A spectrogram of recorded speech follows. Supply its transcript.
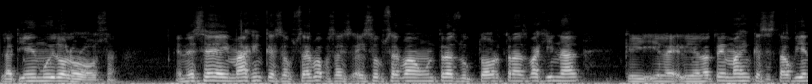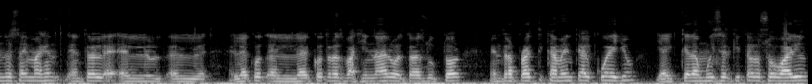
la tienen muy dolorosa. En esa imagen que se observa, pues ahí se observa un transductor transvaginal y, la, otra imagen que se está viendo, esta imagen, entra el, el, eco, el eco transvaginal o el transductor, entra prácticamente al cuello y ahí queda muy cerquita los ovarios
